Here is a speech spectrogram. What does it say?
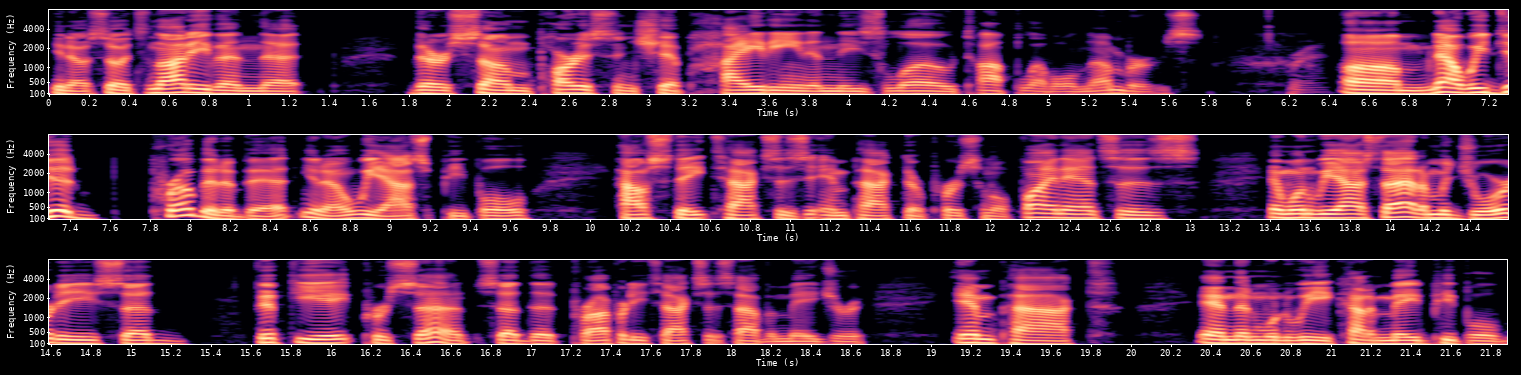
You know, so it's not even that there's some partisanship hiding in these low top-level numbers. Um, now we did probe it a bit. You know, we asked people how state taxes impact their personal finances, and when we asked that, a majority said 58% said that property taxes have a major impact. And then when we kind of made people,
